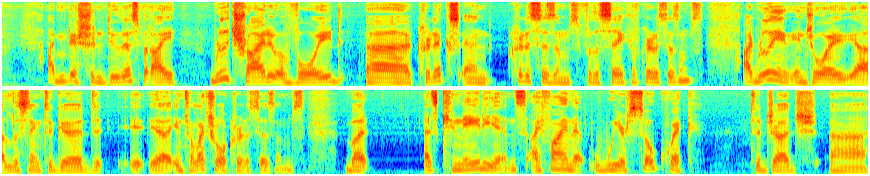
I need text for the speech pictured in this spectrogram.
I maybe I shouldn't do this, but I really try to avoid uh, critics and criticisms for the sake of criticisms. I really enjoy uh, listening to good uh, intellectual criticisms, but as Canadians, I find that we are so quick to judge uh,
